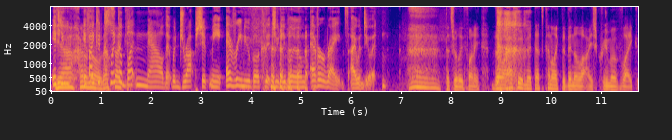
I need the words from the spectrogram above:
if Yeah, you, I if I could That's click a button now that would drop ship me every new book that Judy Blume ever writes, I would do it. That's really funny. Though I have to admit, that's kind of like the vanilla ice cream of like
